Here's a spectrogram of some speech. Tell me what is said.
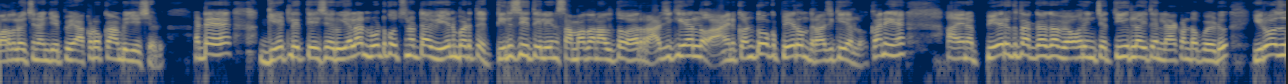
వరదలు వచ్చినాయని చెప్పి అక్కడ కామెడీ చేశాడు. అంటే గేట్లు ఎత్తేసారు ఎలా నోటుకొచ్చినట్టు అవి ఏం పడితే తెలిసి తెలియని సమాధానాలతో రాజకీయాల్లో ఆయనకంటూ ఒక పేరు ఉంది రాజకీయాల్లో. కానీ ఆయన పేరుకు తగ్గగా వ్యవహరించే తీరులో అయితే లేకుండా పోయాడు. ఈరోజు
